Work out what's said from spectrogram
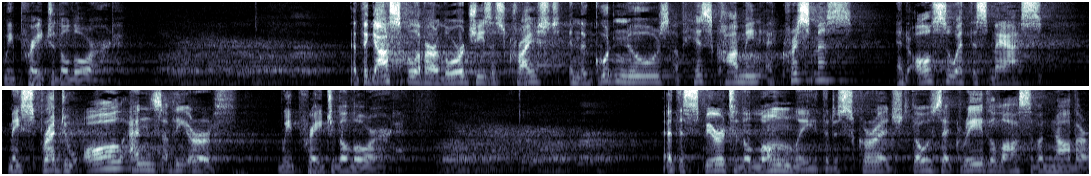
we pray to the Lord. That the gospel of our Lord Jesus Christ and the good news of his coming at Christmas and also at this Mass may spread to all ends of the earth, we pray to the Lord. That the spirits of the lonely, the discouraged, those that grieve the loss of another,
